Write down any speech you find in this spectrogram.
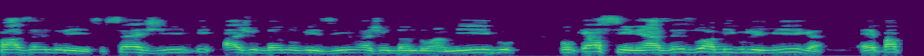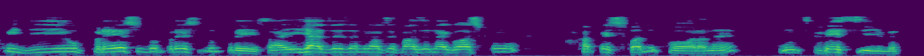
fazendo isso. Sergipe ajudando o vizinho, ajudando um amigo. Porque assim, né? Às vezes o amigo lhe liga é para pedir o preço do preço do preço. Aí às vezes é melhor você fazer negócio com a pessoa de fora, né? Um desconhecido.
